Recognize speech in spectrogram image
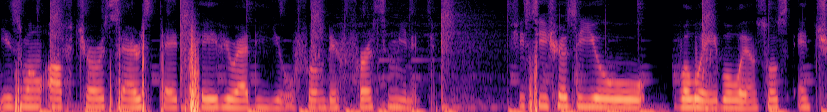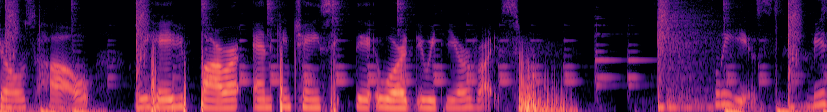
is one of Charles series that have read you from the first minute. She teaches you valuable lessons and shows how we have power and can change the world with your voice. Please be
